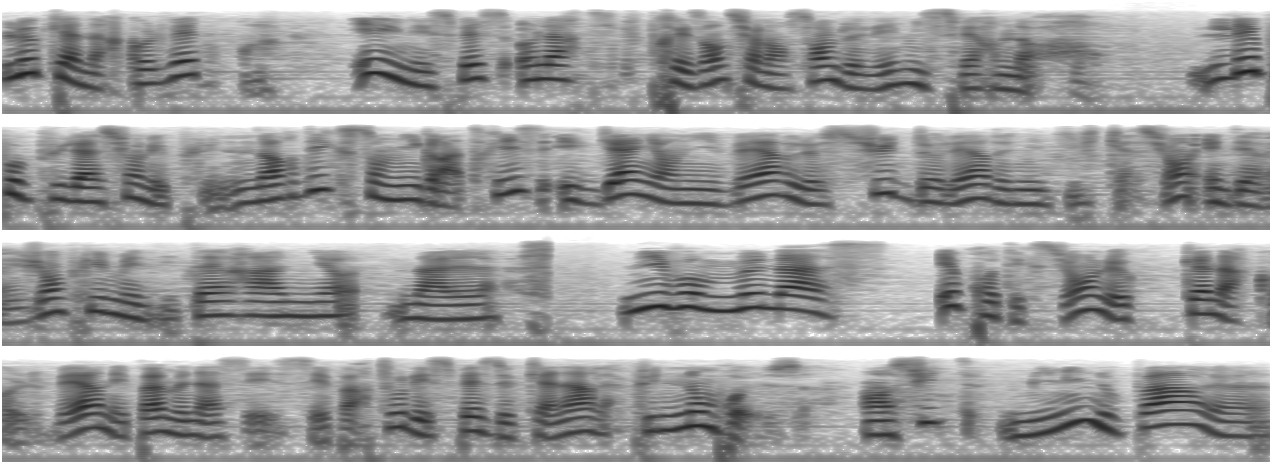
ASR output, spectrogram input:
le canard colvette est une espèce holarctique présente sur l'ensemble de l'hémisphère nord. Les populations les plus nordiques sont migratrices et gagnent en hiver le sud de l'aire de nidification et des régions plus méditerranéennes. Niveau menace et protection, le canard colvert n'est pas menacé. C'est partout l'espèce de canard la plus nombreuse. Ensuite, Mimi nous parle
